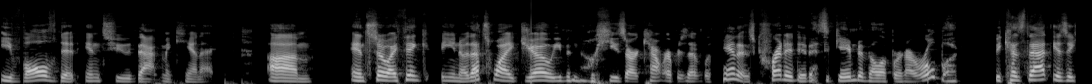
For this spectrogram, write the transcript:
evolved it into that mechanic. Um, and so I think you know that's why Joe, even though he's our account representative with Panda, is credited as a game developer in our rulebook because that is a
